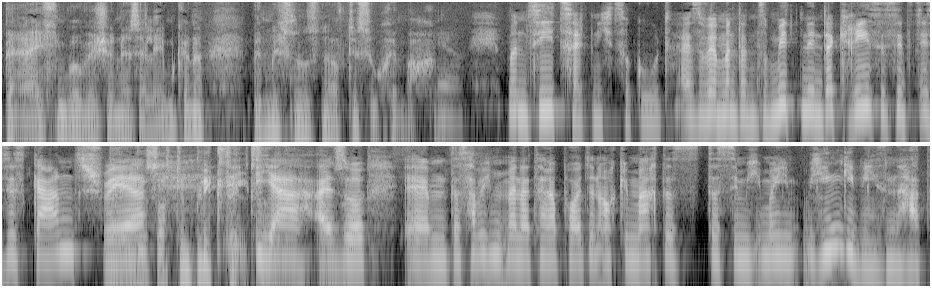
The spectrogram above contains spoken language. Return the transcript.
Bereichen, wo wir Schönes erleben können. Wir müssen uns nur auf die Suche machen. Ja. Man sieht es halt nicht so gut. Also wenn man dann so mitten in der Krise sitzt, ist es ganz schwer. Nein, das aus dem Blickfeld. Ja, also ähm, das habe ich mit meiner Therapeutin auch gemacht, dass, dass sie mich immer hingewiesen hat,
